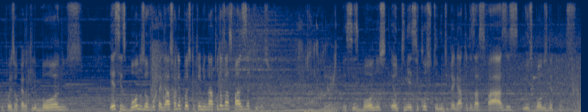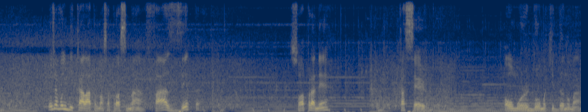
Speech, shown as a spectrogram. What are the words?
Depois eu pego aquele bônus. Esses bônus eu vou pegar só depois que eu terminar todas as fases aqui, pessoal. Esses bônus, eu tinha esse costume de pegar todas as fases e os bônus depois. Eu já vou embicar lá para nossa próxima fazeta. Só para, né, ficar certo. Olha o mordomo aqui dando uma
